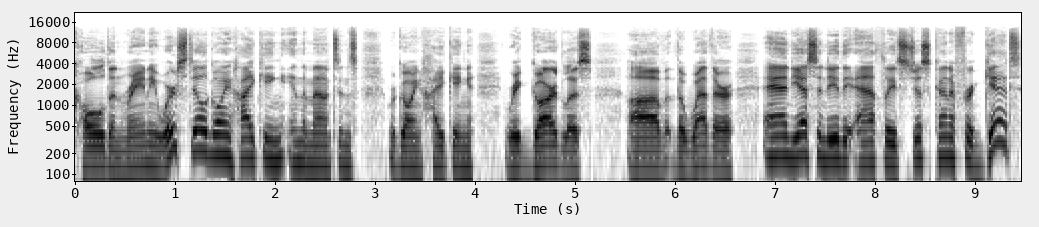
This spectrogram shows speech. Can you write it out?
cold and rainy, we're still going hiking in the mountains. We're going hiking regardless of the weather. And yes, indeed, the athletes just kind of forget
